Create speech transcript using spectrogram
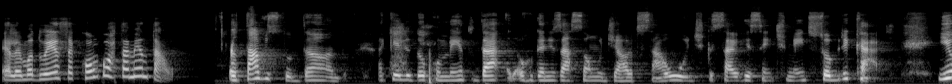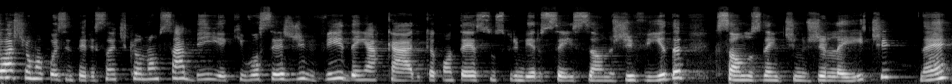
Ela é uma doença comportamental. Eu estava estudando aquele documento da Organização Mundial de Saúde, que saiu recentemente sobre cárie. E eu achei uma coisa interessante que eu não sabia, que vocês dividem a cárie que acontece nos primeiros seis anos de vida, que são nos dentinhos de leite, né?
